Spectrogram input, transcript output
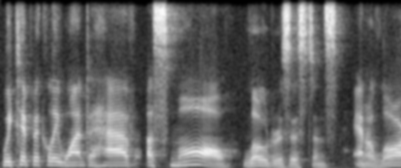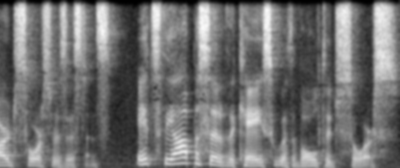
we typically want to have a small load resistance and a large source resistance. It's the opposite of the case with a voltage source.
